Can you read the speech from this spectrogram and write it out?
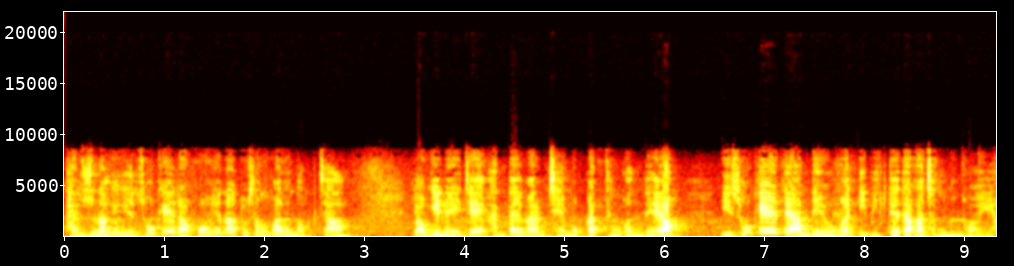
단순하게 그냥 소개라고 해놔도 상관은 없죠. 여기는 이제 간단히 말하면 제목 같은 건데요. 이 소개에 대한 내용은 이 밑에다가 적는 거예요.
